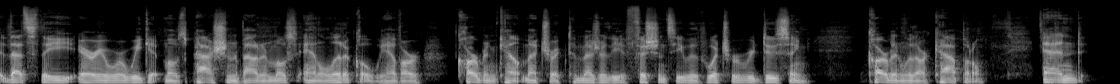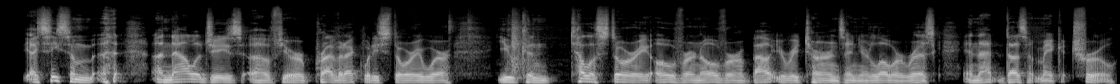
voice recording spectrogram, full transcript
that's the area where we get most passionate about and most analytical. We have our carbon count metric to measure the efficiency with which we're reducing carbon with our capital. And I see some analogies of your private equity story where you can tell a story over and over about your returns and your lower risk, and that doesn't make it true.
